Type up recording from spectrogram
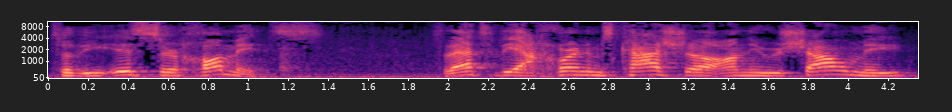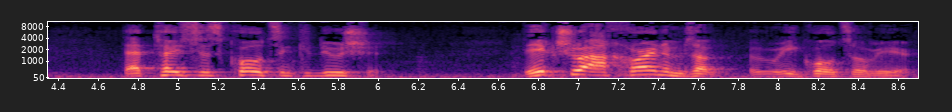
to the isr chametz. So that's the Achronim's kasha on the Yerushalmi that Tosis quotes in Kedushin. The Ikshu Achronim he quotes over here.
